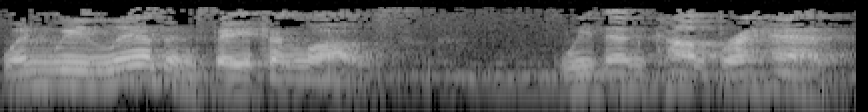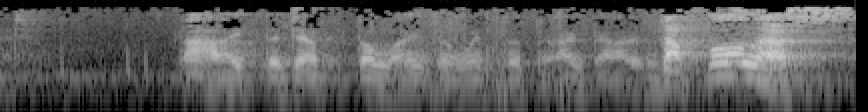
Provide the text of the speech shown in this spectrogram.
When we live in faith and love, we then comprehend the height, the depth, the light, the width, the, the fullness,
